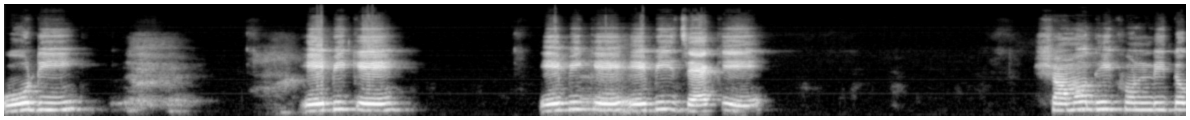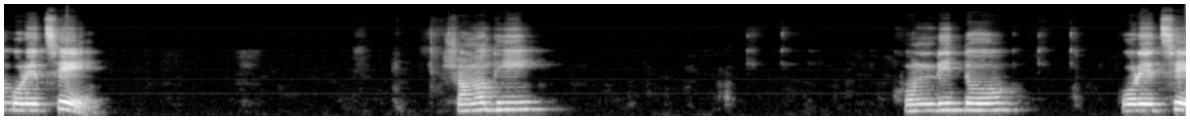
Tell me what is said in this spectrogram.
ও ডি এ বি কে এ বি কে এ বি জ্যাকে সমধিখণ্ডিত করেছে। সমধি খণ্ডিত করেছে।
